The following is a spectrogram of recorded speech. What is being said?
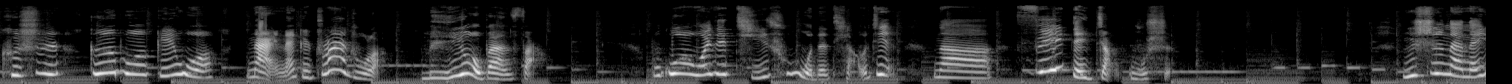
可是胳膊给我奶奶给拽住了，没有办法。不过我也得提出我的条件，那非得讲故事。于是奶奶又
